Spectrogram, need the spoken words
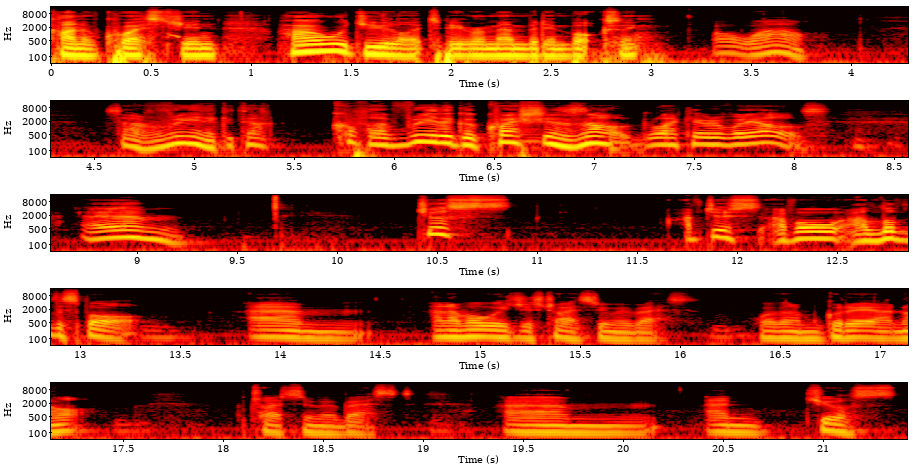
kind of question. How would you like to be remembered in boxing? Oh, wow. That's a really good, a couple of really good questions, not like everybody else. Um, just, I've just, I've all, I love the sport. Um, and I've always just tried to do my best. Whether I'm good at it or not, I try to do my best. Um, and just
